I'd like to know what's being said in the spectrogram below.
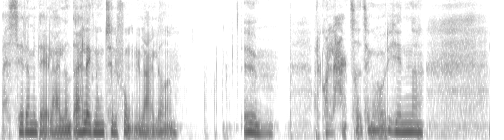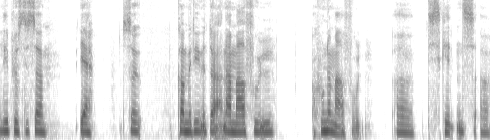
Jeg sætter mig der i lejligheden. Der er heller ikke nogen telefon i lejligheden. Øhm, og det går lang tid, jeg tænker, hvor er de henne? Og lige pludselig så, ja, så kommer ind ad døren og er meget fulde. og hun er meget fuld, og de skændes, og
